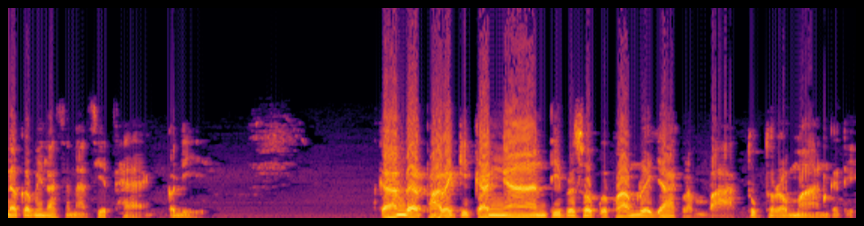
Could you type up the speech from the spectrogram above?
แล้วก็มีลักษณะเสียดแทงก็ดี การแบบภารกิจการงานที่ประสบกับความเหนื่อยยากลำบาก ทุกทรมานก็ดี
